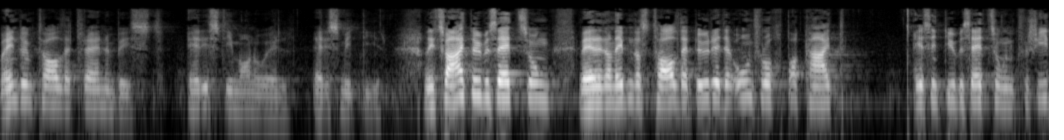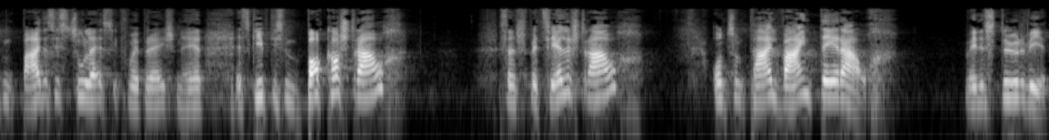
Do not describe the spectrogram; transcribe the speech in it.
Wenn du im Tal der Tränen bist, er ist Immanuel. Er ist mit dir. Und die zweite Übersetzung wäre dann eben das Tal der Dürre, der Unfruchtbarkeit. Hier sind die Übersetzungen verschieden. Beides ist zulässig vom Hebräischen her. Es gibt diesen Bakastrauch. Das ist ein spezieller Strauch. Und zum Teil weint der auch, wenn es dürr wird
